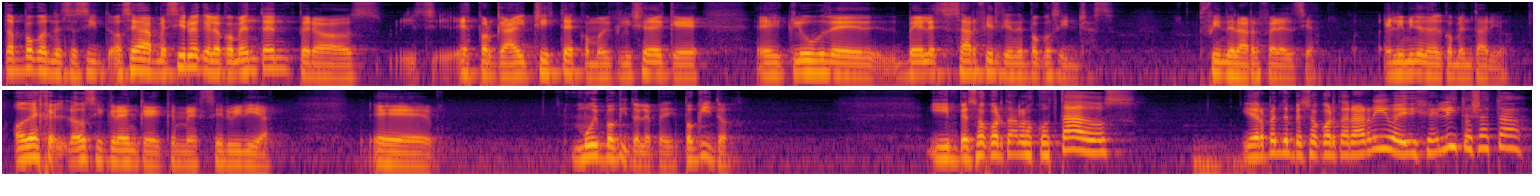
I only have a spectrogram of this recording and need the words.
tampoco necesito. O sea, me sirve que lo comenten, pero es porque hay chistes como el cliché de que el club de Vélez Sarfield tiene pocos hinchas. Fin de la referencia. Eliminen el comentario. O déjenlo si creen que, me serviría. Eh, muy poquito le pedí, poquito. Y empezó a cortar los costados. Y de repente empezó a cortar arriba y dije, listo, ya está.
